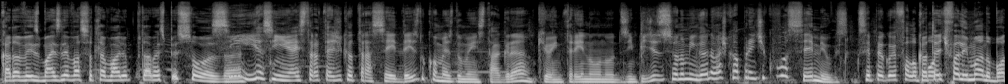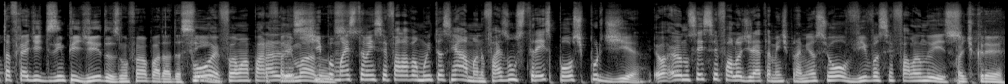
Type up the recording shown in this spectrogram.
cada vez mais levar seu trabalho pra mais pessoas, Sim, né? e assim, a estratégia que eu tracei desde o começo do meu Instagram, que eu entrei no, no Desimpedidos, se eu não me engano, eu acho que eu aprendi com você, meu. Que você pegou e falou, Que eu até te falei, mano, bota Fred Desimpedidos, não foi uma parada assim? Foi, foi uma parada falei, desse mano, tipo, mas também você falava muito assim, ah, mano, faz uns três posts por dia. Eu, eu não sei se você falou diretamente pra mim ou se eu ouvi você falando isso. Pode crer.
